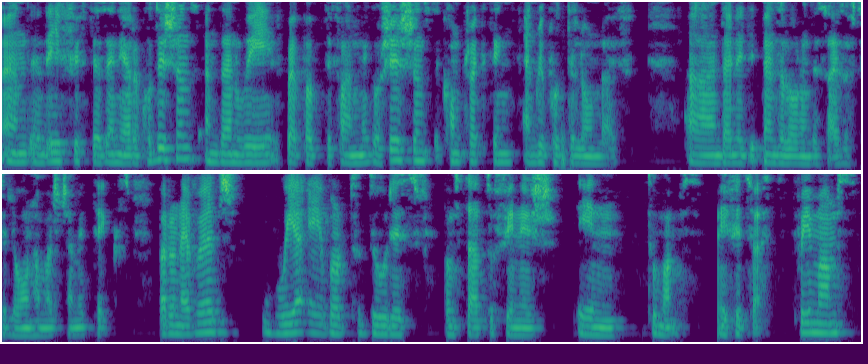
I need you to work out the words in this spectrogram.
and, and if, if there's any other conditions, and then we wrap up the final negotiations, the contracting, and we put the loan live. Uh, and then it depends a lot on the size of the loan, how much time it takes. But on average, we are able to do this from start to finish in two months, if it's fast. Three months,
